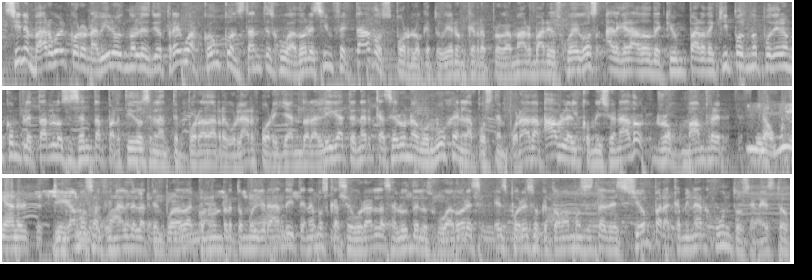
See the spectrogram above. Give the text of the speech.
Sin embargo, el coronavirus no les dio tregua, con constantes jugadores infectados, por lo que tuvieron que reprogramar varios juegos al grado de que un par de equipos no pudieron completar los 60 partidos en la temporada regular, orillando a la liga tener que hacer una burbuja en la postemporada. Habla el comisionado Rob Manfred. Llegamos al final de la temporada con un reto muy grande y tenemos que asegurar la salud de los jugadores. Es por eso que tomamos esta decisión para caminar juntos en esto.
